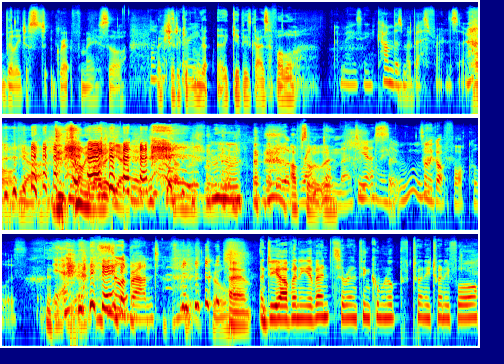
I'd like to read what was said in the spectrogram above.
really just great for me. So Oh, make sure to that's give them, uh, give these guys a follow. Amazing. Canva's my best friend, so Oh yeah, tell me about it. Yeah, Still a Absolutely. brand on there. Yes, we? ooh. It's only got four colours. yeah. Still a brand. cool. Um, and do you have any events or anything coming up 2024?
